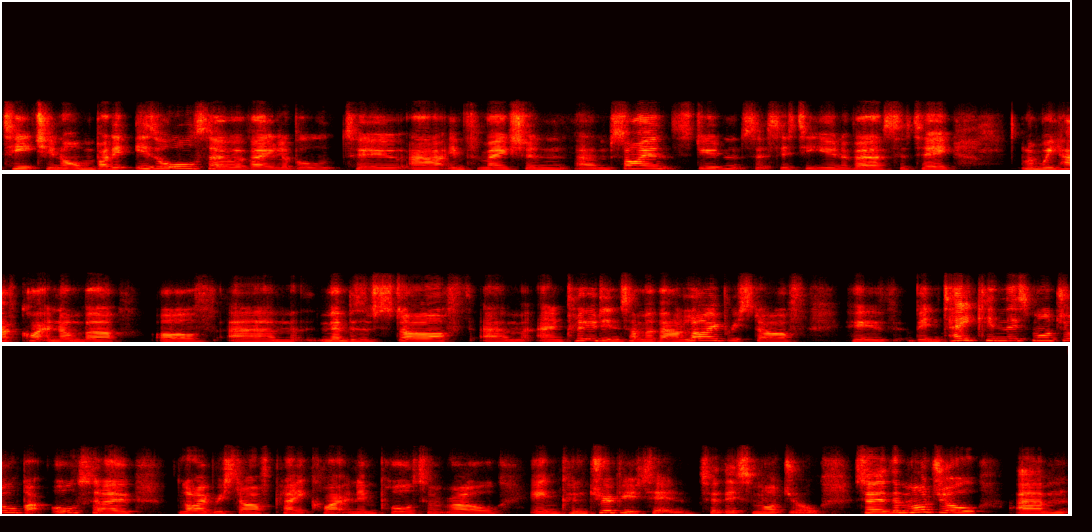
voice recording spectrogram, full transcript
teaching on, but it is also available to our information um, science students at City University, and we have quite a number of um, members of staff, um, including some of our library staff who've been taking this module, but also library staff play quite an important role in contributing to this module. So the module um,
